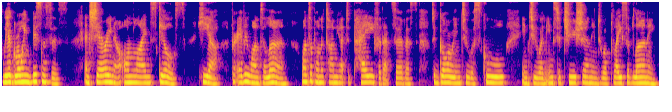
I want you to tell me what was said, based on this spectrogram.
We are growing businesses and sharing our online skills here for everyone to learn. Once upon a time, you had to pay for that service to go into a school, into an institution, into a place of learning.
